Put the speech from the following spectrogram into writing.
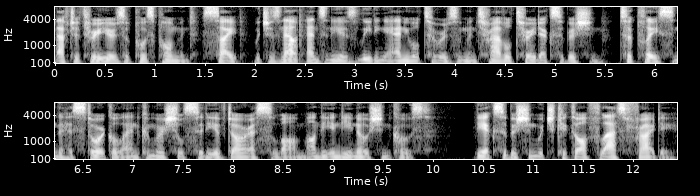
After three years of postponement, SITE, which is now Tanzania's leading annual tourism and travel trade exhibition, took place in the historical and commercial city of Dar es Salaam on the Indian Ocean coast. The exhibition which kicked off last Friday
